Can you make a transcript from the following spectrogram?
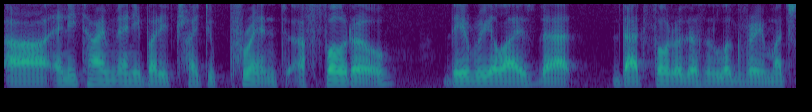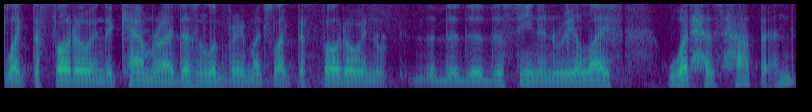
Uh, anytime anybody tried to print a photo, they realize that that photo doesn't look very much like the photo in the camera. It doesn't look very much like the photo in the, the, the scene in real life. What has happened?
